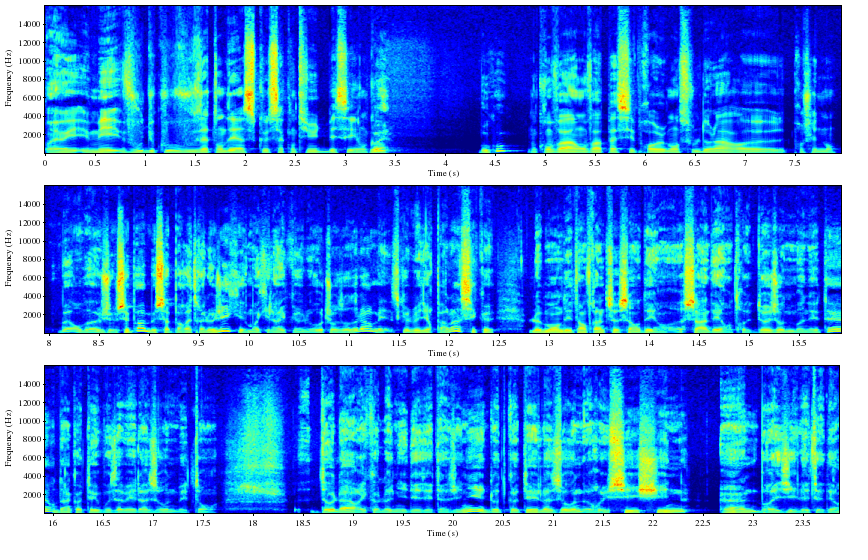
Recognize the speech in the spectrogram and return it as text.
Ouais, oui, mais vous, du coup, vous attendez à ce que ça continue de baisser encore Ouais. Beaucoup. Donc on va, on va passer probablement sous le dollar euh, prochainement. Ben, on va, je sais pas, mais ça paraît très logique. Moi qu'il arrive autre chose au dollar, mais ce que je veux dire par là, c'est que le monde est en train de se scinder, en- scinder entre deux zones monétaires. D'un côté, vous avez la zone, mettons, dollar et colonie des États-Unis, et de l'autre côté, la zone Russie, Chine, Inde, Brésil, etc.,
